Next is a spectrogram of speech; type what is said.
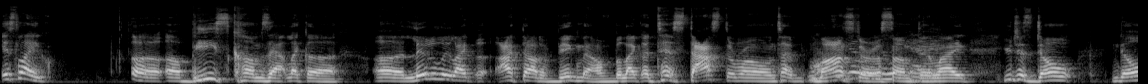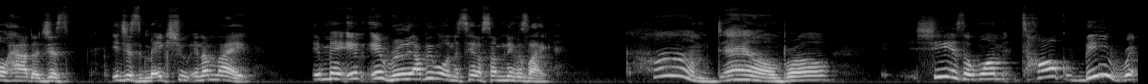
it's like a, a beast comes out like a uh, literally like a, I thought of Big Mouth, but like a testosterone type monster or something. Like you just don't know how to just. It just makes you, and I'm like, it may it, it really. I'll be wanting to tell some niggas like, calm down, bro. She is a woman. Talk. Be. Re-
